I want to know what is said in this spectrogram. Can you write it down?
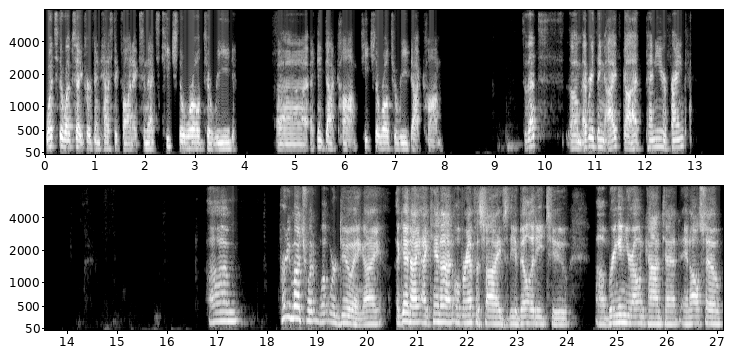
What's the website for Fantastic Phonics? And that's Teach the World to Read, uh, I think dot .com, teachtheworldtoread.com. So that's um, everything I've got. Penny or Frank? Um, pretty much what, what we're doing. I, again, I, I cannot overemphasize the ability to uh, bring in your own content and also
